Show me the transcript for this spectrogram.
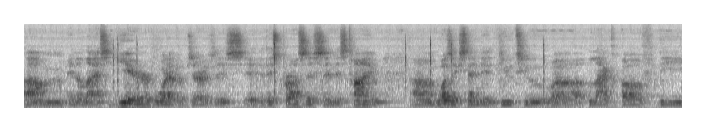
Um, In the last year, what I've observed is uh, this process and this time um, was extended due to uh, lack of the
